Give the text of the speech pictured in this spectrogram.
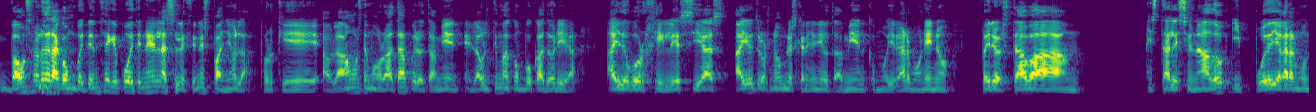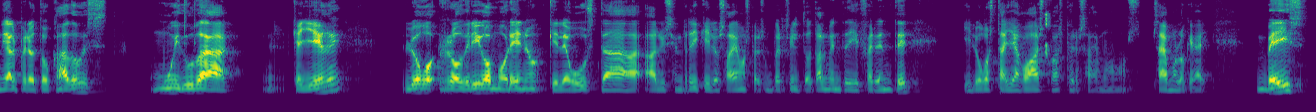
Vamos a hablar de la competencia que puede tener en la selección española, porque hablábamos de Morata, pero también en la última convocatoria ha ido Borja Iglesias, hay otros nombres que han ido también, como Gerard Moreno, pero estaba está lesionado y puede llegar al Mundial, pero tocado, es muy duda que llegue. Luego Rodrigo Moreno, que le gusta a Luis Enrique y lo sabemos, pero es un perfil totalmente diferente. Y luego está Yago Aspas, pero sabemos, sabemos lo que hay. ¿Veis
